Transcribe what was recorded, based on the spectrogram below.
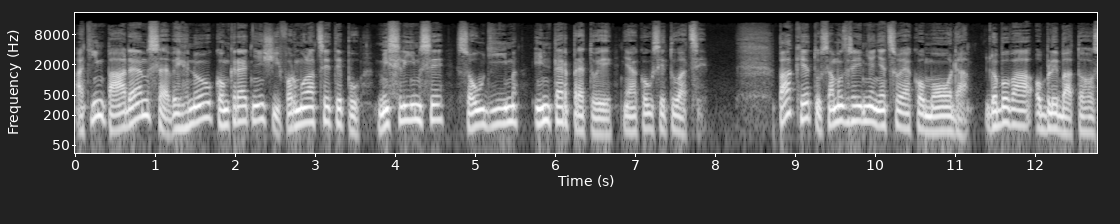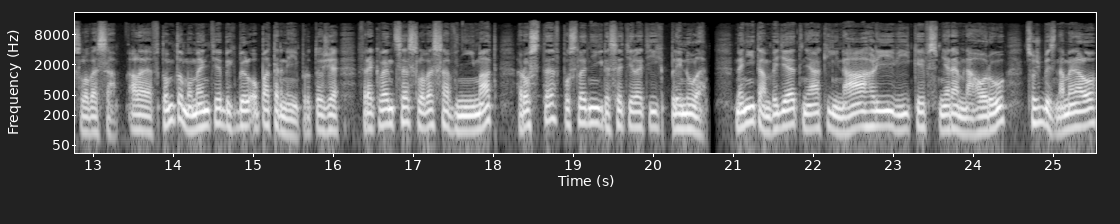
a tím pádem se vyhnu konkrétnější formulaci typu myslím si, soudím, interpretuji nějakou situaci. Pak je tu samozřejmě něco jako móda, dobová obliba toho slovesa. Ale v tomto momentě bych byl opatrný, protože frekvence slovesa vnímat roste v posledních desetiletích plynule. Není tam vidět nějaký náhlý výkyv směrem nahoru, což by znamenalo,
